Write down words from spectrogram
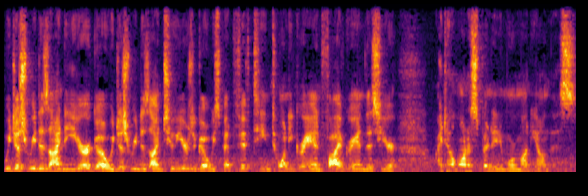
we just redesigned a year ago, we just redesigned two years ago, we spent 15, 20 grand, 5 grand this year. I don't want to spend any more money on this.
